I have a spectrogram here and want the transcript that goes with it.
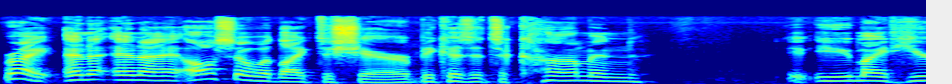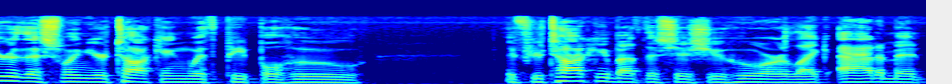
Right, and and I also would like to share because it's a common. You might hear this when you're talking with people who, if you're talking about this issue, who are like adamant,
